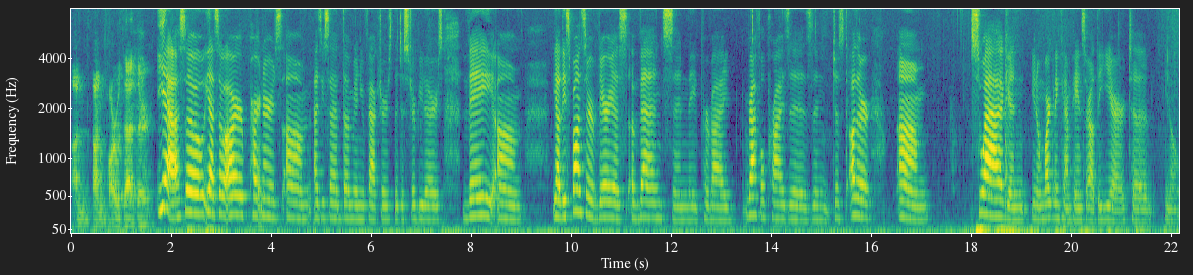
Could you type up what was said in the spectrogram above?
on on par with that there? Yeah so yeah so our partners um, as you said the manufacturers the distributors they um, yeah they sponsor various events and they provide raffle prizes and just other um, swag and you know marketing campaigns throughout the year to you know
